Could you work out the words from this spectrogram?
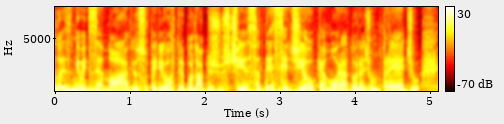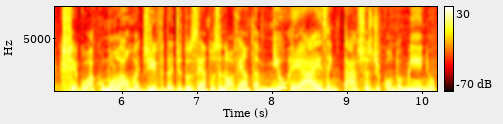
2019, o Superior Tribunal de Justiça decidiu que a moradora de um prédio, que chegou a acumular uma dívida de 290 mil reais em taxas de condomínio,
